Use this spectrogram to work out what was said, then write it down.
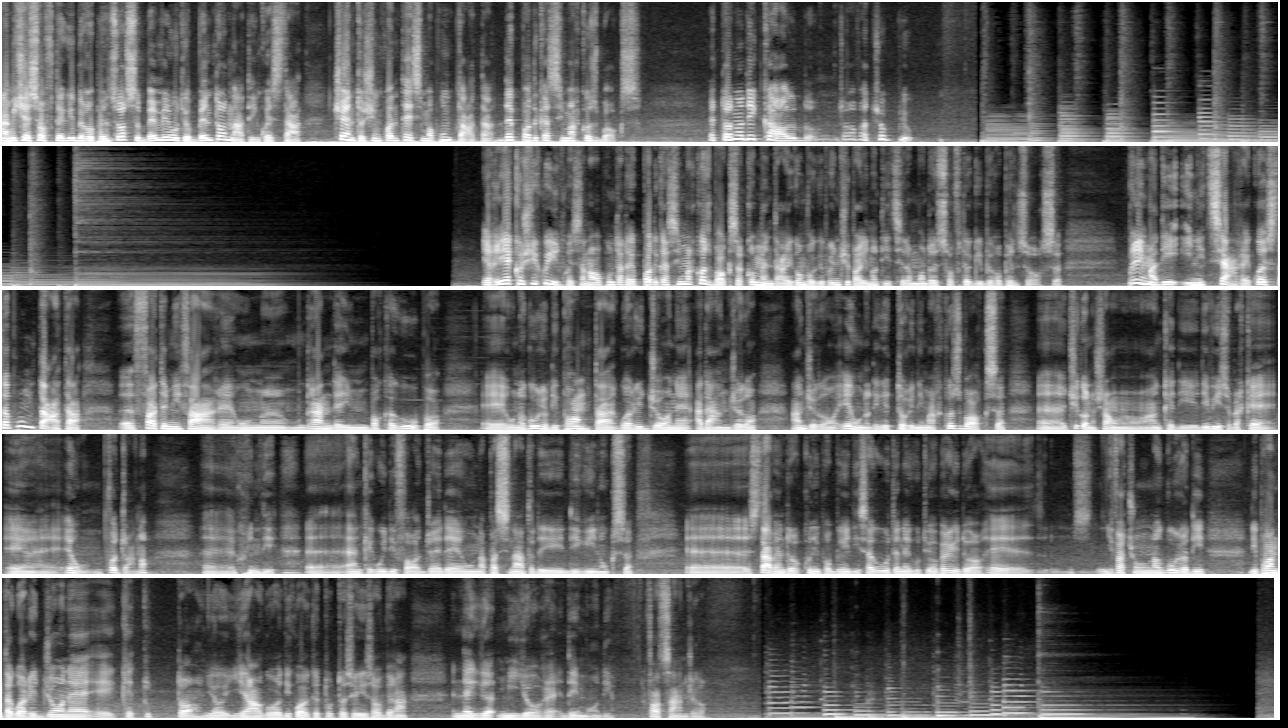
Amici del software libero open source, benvenuti o bentornati in questa 150esima puntata del podcast di Marcos Box. E torna di caldo, non ce la faccio più. E rieccoci qui in questa nuova puntata del podcast di Marcos Box a commentare con voi le principali notizie del mondo del software libero open source. Prima di iniziare questa puntata, eh, fatemi fare un, un, grande in bocca al lupo e un augurio di pronta guarigione ad Angelo. Angelo è uno dei lettori di Marcos Box, eh, ci conosciamo anche di, di viso perché è, è un foggiano. Eh, quindi eh, è anche lui di Foggia ed è un appassionato di, di Linux. Eh, sta avendo alcuni problemi di salute nell'ultimo periodo e gli faccio un augurio di, di pronta guarigione e che tutto tutto, io gli auguro di cuore che tutto si risolverà nel migliore dei modi. Forza Angelo!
